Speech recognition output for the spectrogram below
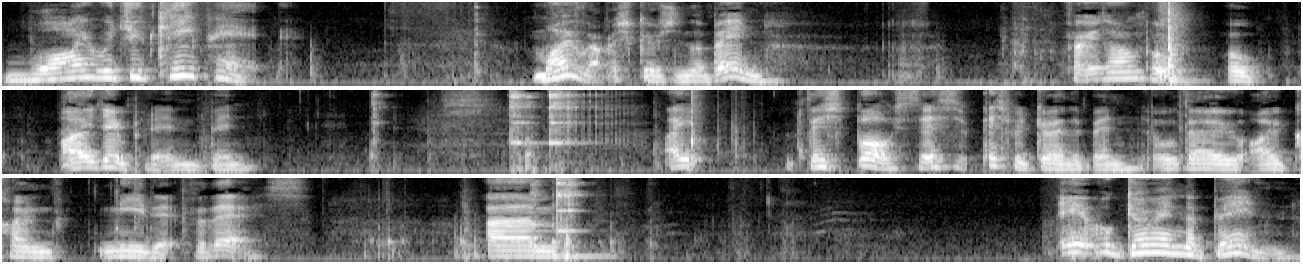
Why would you keep it? My rubbish goes in the bin. For example, oh, I don't put it in the bin. I this box, this this would go in the bin, although I kind of need it for this. Um, it would go in the bin.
